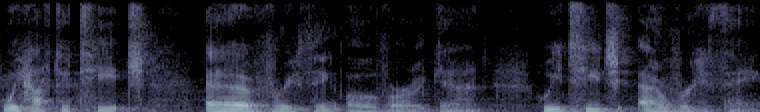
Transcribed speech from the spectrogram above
We have to teach everything over again. We teach everything.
